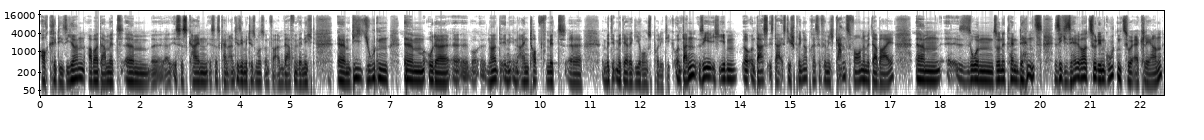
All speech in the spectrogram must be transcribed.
auch kritisieren, aber damit ähm, äh, ist es kein ist es kein Antisemitismus und vor allem werfen wir nicht ähm, die Juden ähm, oder äh, ne, in, in einen Topf mit äh, mit mit der Regierungspolitik. Und dann sehe ich eben äh, und das ist da ist die Springerpresse für mich ganz vorne mit dabei, ähm, so ein so eine Tendenz, sich selber zu den Guten zu erklären.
